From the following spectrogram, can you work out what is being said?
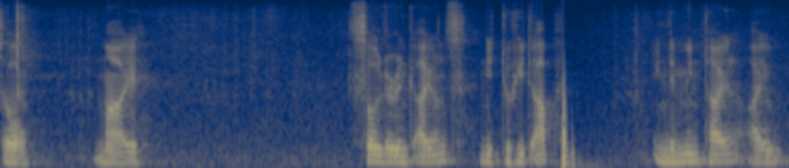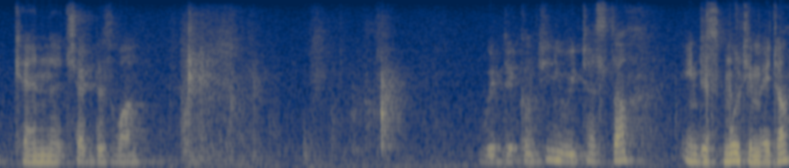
So my soldering irons need to heat up. In the meantime, I can check this one with the continuity tester in this multimeter.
